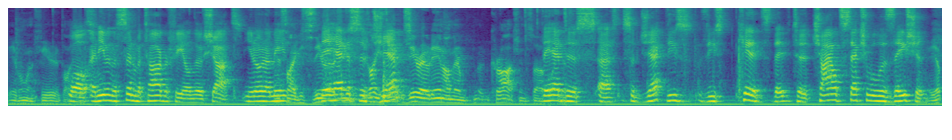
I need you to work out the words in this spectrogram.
everyone feared." Like, well and even the cinematography on those shots you know what I mean It's like zero. they had to it's like subject zeroed in on their crotch and stuff. they Like, had to uh, subject these these kids they, to child sexualization Yep.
